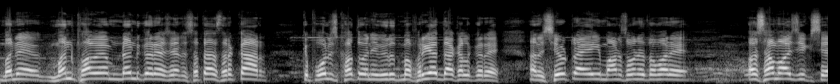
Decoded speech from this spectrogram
મને મન ફાવે એમ દંડ કરે છે અને છતાં સરકાર કે પોલીસ ખાતું એની વિરુદ્ધમાં ફરિયાદ દાખલ કરે અને છેવટા એ માણસોને તમારે અસામાજિક છે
